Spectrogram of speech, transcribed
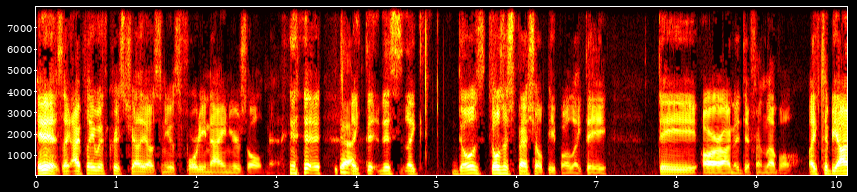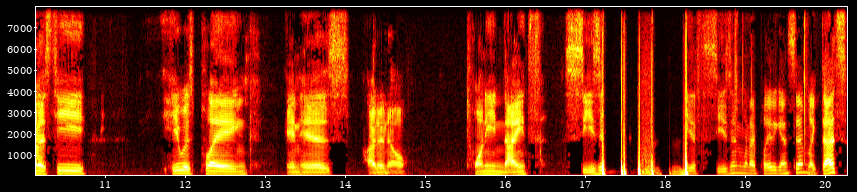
It is. Like I played with Chris Chelios and he was 49 years old, man. yeah. Like th- this like those those are special people. Like they they are on a different level. Like to be honest, he he was playing in his I don't know 29th season, 30th season when I played against him. Like that's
